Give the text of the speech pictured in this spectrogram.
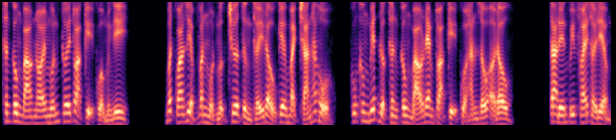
Thân công báo nói muốn cưới tọa kỵ của mình đi. Bất quá diệp văn một mực chưa từng thấy đầu kia bạch chán hắc hổ, cũng không biết được thân công báo đem tọa kỵ của hắn giấu ở đâu. Ta đến quý phái thời điểm,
